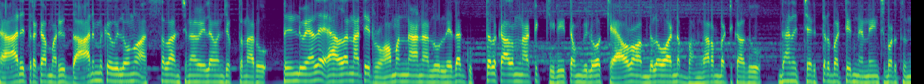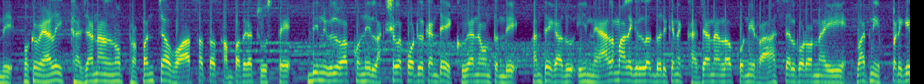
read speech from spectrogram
చారిత్రక మరియు ధార్మిక విలువను అస్సలు అంచనా వేయలేమని చెప్తున్నారు. రెండు వేల ఏళ్ళ నాటి రోమన్ నాణాలు లేదా గుప్తల కాలం నాటి కిరీటం విలువ కేవలం అందులో వాడిన బంగారం బట్టి కాదు దాని చరిత్ర బట్టి నిర్ణయించబడుతుంది. ఒకవేళ ఈ ఖజానాలను ప్రపంచ వారసత్వ సంపదగా చూస్తే దీని విలువ కొన్ని లక్షల కోట్ల కంటే ఎక్కువగానే ఉంటుంది. అంతేకాదు ఈ నేలమాలికల్లో దొరికిన ఖజానాలో కొన్ని రహస్యాలు కూడా ఉన్నాయి. వాటిని ఇప్పటికీ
